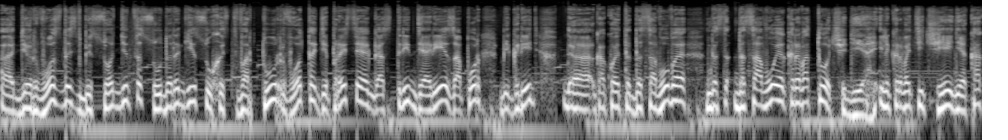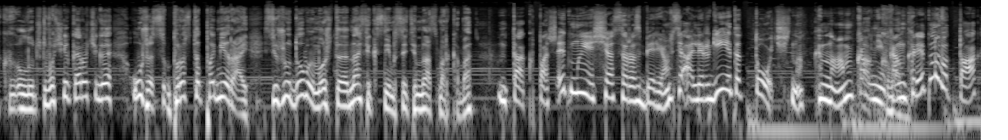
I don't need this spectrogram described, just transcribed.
э, нервозность, бессонница, судороги, сухость во рту, рвота, депрессия, гастрит, диарея, запор, мигрень, э, какое-то носовое, нос, носовое кровоточение или кровотечение. Как лучше? Вообще, короче говоря, ужас. Просто помирай. Сижу, думаю, может, нафиг с ним, с этим насморком, а? Так, так, Паш, это мы сейчас разберемся. Аллергия это точно к нам, ко как мне конкретно. Ну, вот так.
